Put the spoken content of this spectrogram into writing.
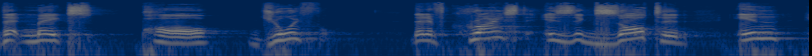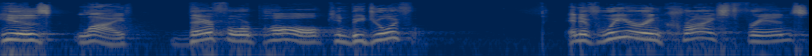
that makes Paul joyful. That if Christ is exalted in his life, therefore Paul can be joyful. And if we are in Christ, friends,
